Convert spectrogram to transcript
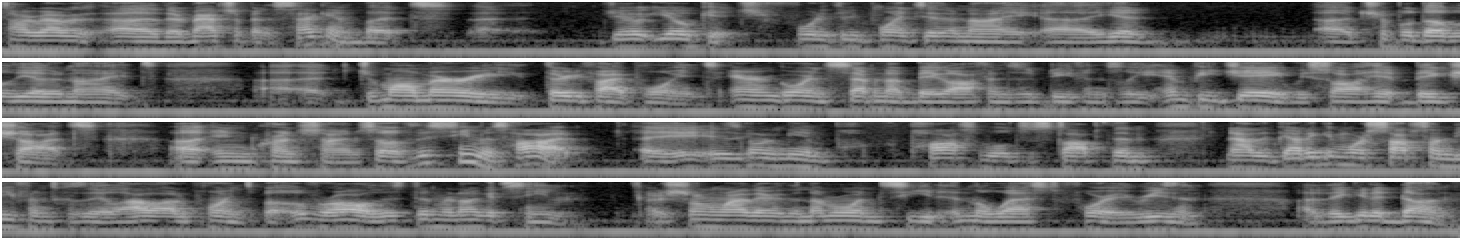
talk about uh, their matchup in a second, but uh, Jokic, 43 points the other night. Uh, he had a triple double the other night. Uh, Jamal Murray, 35 points. Aaron Gordon, 7 up big offensive defensively. MPJ, we saw hit big shots uh, in crunch time. So if this team is hot, uh, it is going to be impossible to stop them. Now, they've got to get more stops on defense because they allow a lot of points. But overall, this Denver Nuggets team are showing why they're the number one seed in the West for a reason. Uh, they get it done.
